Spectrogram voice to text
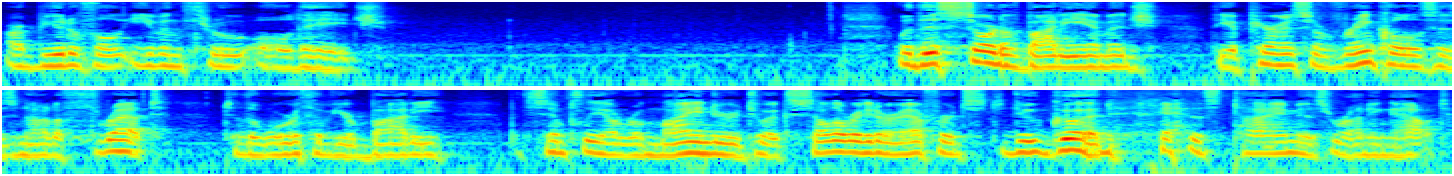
are beautiful even through old age. With this sort of body image, the appearance of wrinkles is not a threat to the worth of your body, but simply a reminder to accelerate our efforts to do good as time is running out.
